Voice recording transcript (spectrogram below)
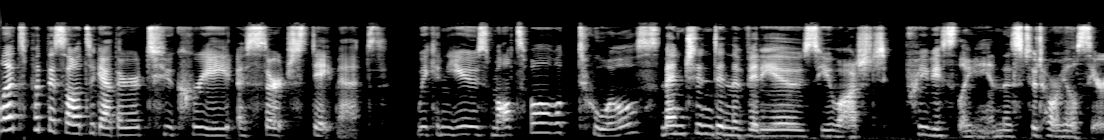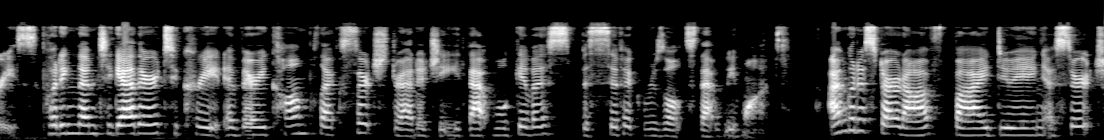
Let's put this all together to create a search statement. We can use multiple tools mentioned in the videos you watched previously in this tutorial series, putting them together to create a very complex search strategy that will give us specific results that we want. I'm going to start off by doing a search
